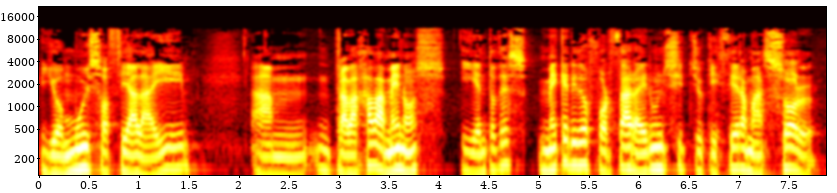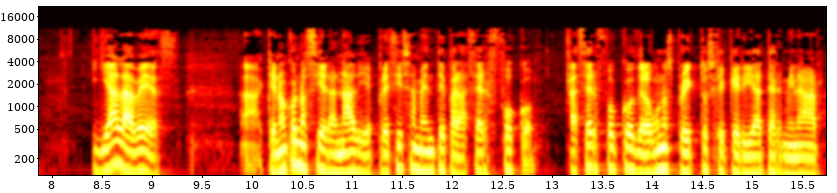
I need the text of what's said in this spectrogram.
yo muy social ahí, trabajaba menos y entonces me he querido forzar a ir a un sitio que hiciera más sol y a la vez que no conociera a nadie precisamente para hacer foco, hacer foco de algunos proyectos que quería terminar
